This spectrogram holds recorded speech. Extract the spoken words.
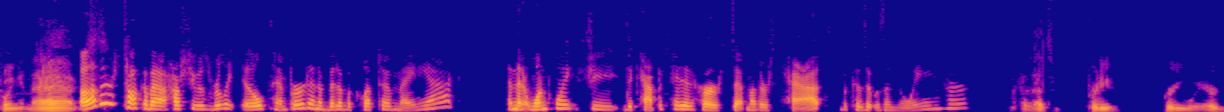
swing an axe. Others talk about how she was really ill tempered and a bit of a kleptomaniac. And then at one point she decapitated her stepmother's cat because it was annoying her. Okay, that's pretty, pretty weird.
